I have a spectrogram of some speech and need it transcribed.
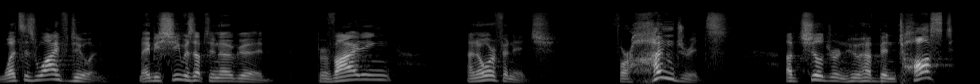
What's his wife doing? Maybe she was up to no good. Providing an orphanage for hundreds of children who have been tossed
